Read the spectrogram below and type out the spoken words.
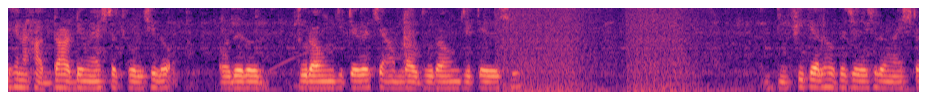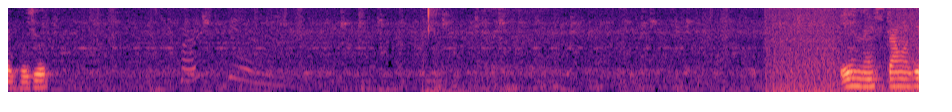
এখানে হাড্ডাহাড্ডি ম্যাচটা চলছিল। ওদেরও দু রাউন্ড জিতে গেছে, আমরাও দু রাউন্ড জিতে গেছি। ডিফিকাল্ট হতে চলেছিল ম্যাচটা প্রচুর। এই ম্যাচটা আমাকে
